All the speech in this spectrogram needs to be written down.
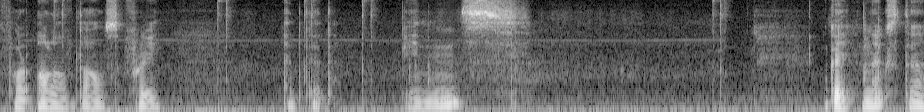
for all of those three edited pins. Okay, next uh,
